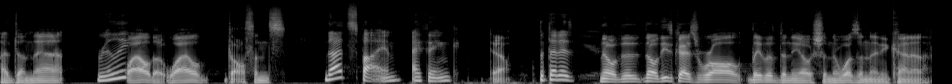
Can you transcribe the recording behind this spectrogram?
I've done that. really? Wild wild dolphins. That's fine. I think, Yeah. but that is No, the, no. These guys were all. They lived in the ocean. There wasn't any kind of.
